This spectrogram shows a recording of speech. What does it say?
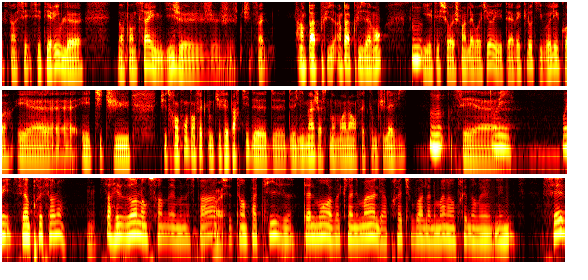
enfin, c'est c'est terrible d'entendre ça. Il me dit, je, je- je- tu- enfin, un pas plus, un pas plus avant. Mm. Il était sur le chemin de la voiture, il était avec l'autre, il volait quoi. Et, euh, et tu, tu, tu te rends compte en fait comme tu fais partie de, de, de l'image à ce moment-là en fait, comme tu la vis. Mm. C'est euh, Oui, oui, c'est impressionnant. Mm. Ça résonne en soi-même, n'est-ce pas? Ouais. Tu t'empathises tellement avec l'animal et après tu vois l'animal entrer dans les... les- C'est,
